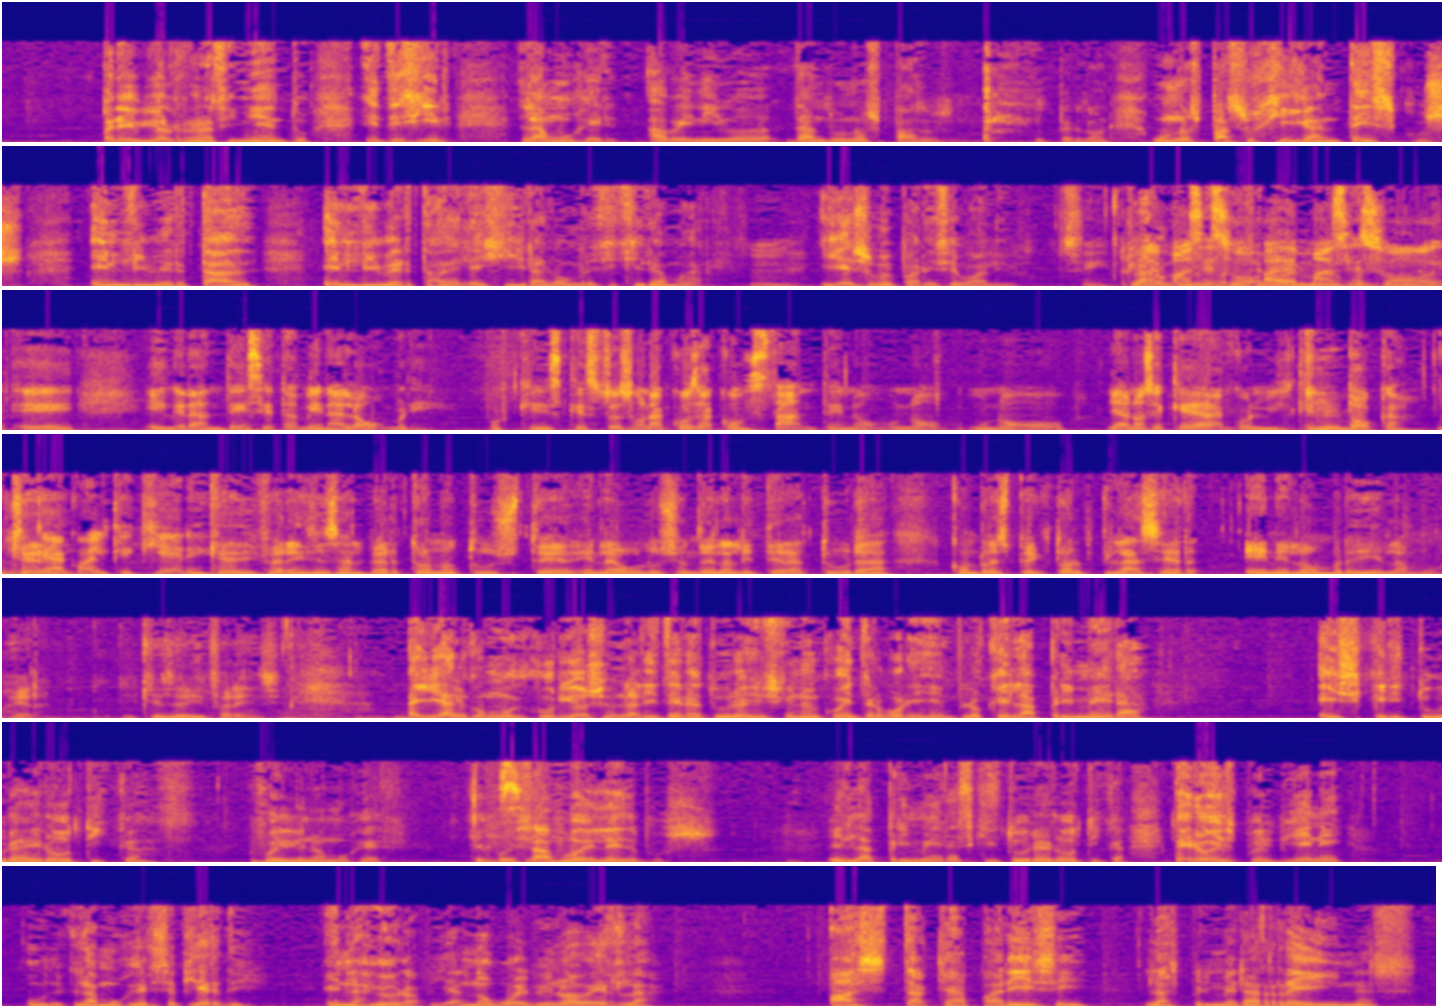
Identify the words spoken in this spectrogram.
previo al renacimiento. Es decir, la mujer ha venido dando unos pasos, perdón, unos pasos gigantescos en libertad, en libertad de elegir al hombre que quiere amar. Mm. Y eso me parece válido. Sí, Claro además eso, además no eso eh, engrandece también al hombre, porque es que esto es una cosa constante, ¿no? Uno, uno ya no se queda con el que Sí. le toca, no se ¿Qué- queda con el que quiere. ¿Qué diferencias, Alberto, notó usted en la evolución de la literatura con respecto al placer en el hombre y en la mujer? ¿En ¿Qué se diferencia? Hay algo muy curioso en la literatura y es que uno encuentra, por ejemplo, que la primera escritura erótica fue de una mujer, que fue Sí. Safo de Lesbos. Es la primera escritura erótica, pero después viene un- la mujer se pierde en la geografía, no vuelve uno a verla hasta que aparece las primeras reinas,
